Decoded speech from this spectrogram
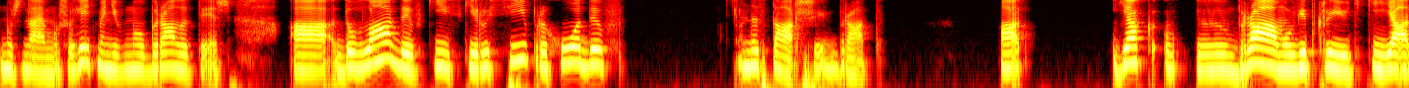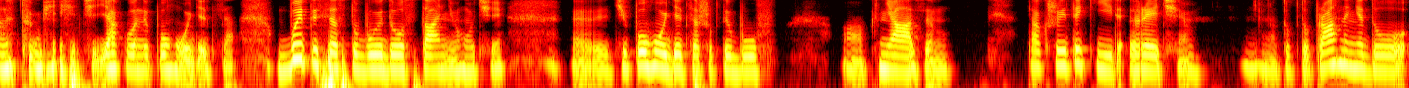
ми ж знаємо, що гетьманів ми обирали теж. А до влади в Київській Русі приходив не старший брат. А як е, браму відкриють кияни тобі, чи як вони погодяться, битися з тобою до останнього, чи е, чи погодяться, щоб ти був князем. Так що і такі речі. Тобто прагнення до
